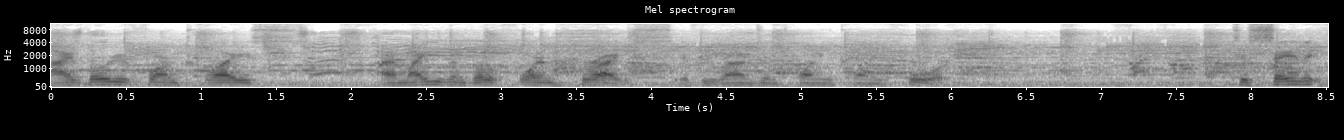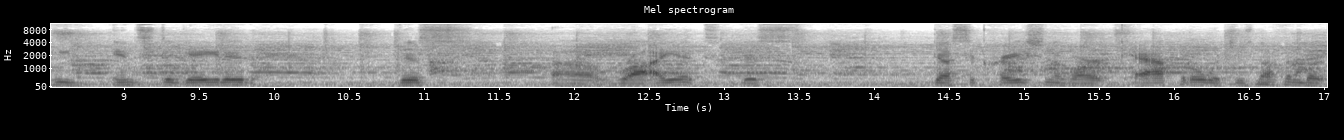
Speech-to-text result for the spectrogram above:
I voted for him twice. I might even vote for him thrice if he runs in 2024. To say that he instigated this uh, riot, this desecration of our capital, which is nothing but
